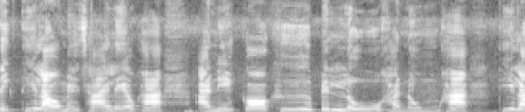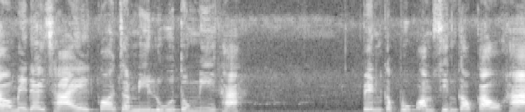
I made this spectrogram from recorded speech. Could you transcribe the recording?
ติกที่เราไม่ใช้แล้วค่ะ อันนี้ก็คือเป็นโหลขนมค่ะ ที่เราไม่ได้ใช้ก็จะมีรูตรงนี้ค่ะ เป็นกระปุกออมสินเก่าๆค่ะ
